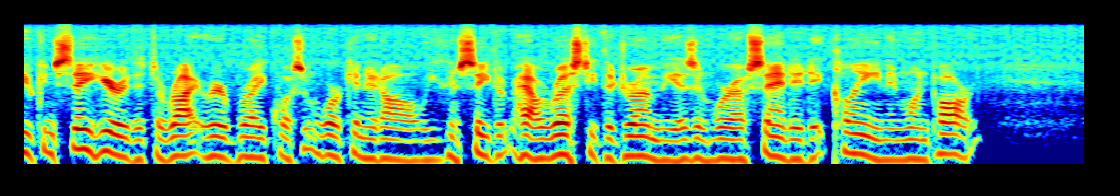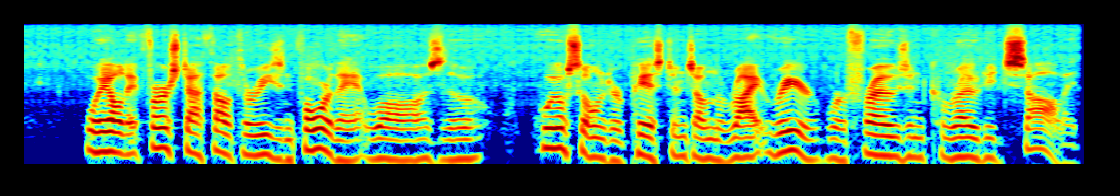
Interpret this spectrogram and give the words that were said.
You can see here that the right rear brake wasn't working at all. You can see the, how rusty the drum is and where I've sanded it clean in one part. Well, at first I thought the reason for that was the wheel cylinder pistons on the right rear were frozen corroded solid.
